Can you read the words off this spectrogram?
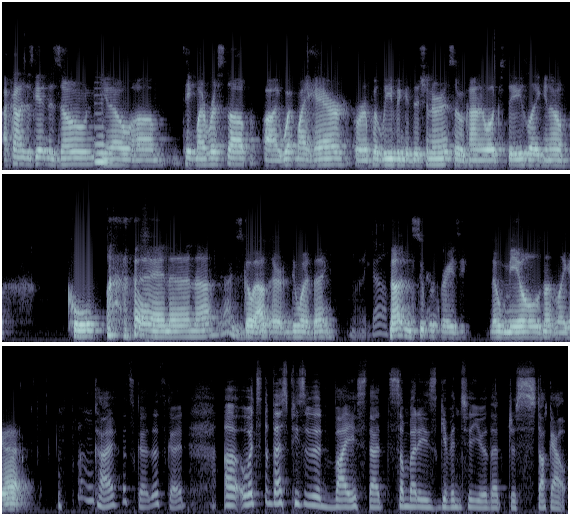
I kind of just get in the zone. You know, um, take my wrist up. I wet my hair or I put leave-in conditioner in it, so it kind of like stays like you know, cool. and then uh, I just go out there and do my thing. There you go. Nothing super crazy. No meals, nothing like that. Okay, that's good. That's good. Uh, what's the best piece of advice that somebody's given to you that just stuck out?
